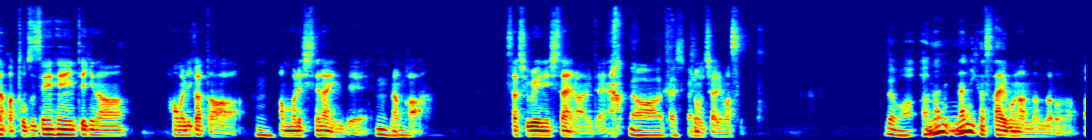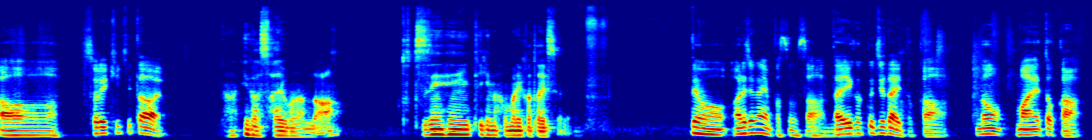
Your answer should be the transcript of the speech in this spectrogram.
なんか突然変異的なハマり方うん。あんまりしてないんで、うんうん。なんか久しぶりにしたいなみたいなああ確か気持に。ちあります。でもあのな何が最後なんだろうな。ああそれ聞きたい。何が最後なんだ？突然変異的なハマり方ですよねでもあれじゃない？やっぱそのさ、うん大学時代とかの前とか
